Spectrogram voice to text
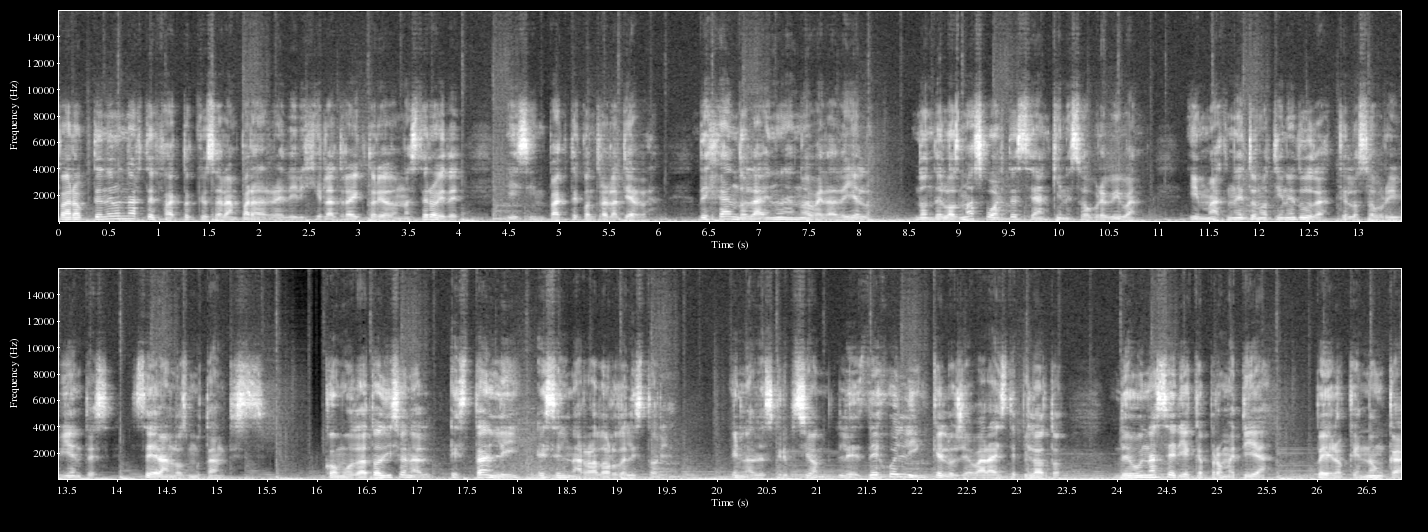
para obtener un artefacto que usarán para redirigir la trayectoria de un asteroide y se impacte contra la Tierra, dejándola en una nueva edad de hielo, donde los más fuertes sean quienes sobrevivan, y Magneto no tiene duda que los sobrevivientes serán los mutantes. Como dato adicional, Stan Lee es el narrador de la historia. En la descripción les dejo el link que los llevará a este piloto, de una serie que prometía, pero que nunca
